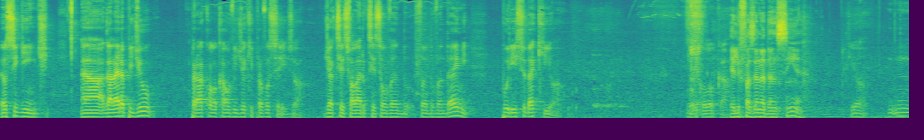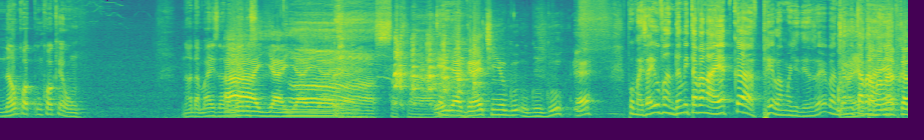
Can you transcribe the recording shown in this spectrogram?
É o seguinte, a galera pediu pra colocar um vídeo aqui pra vocês, ó. Já que vocês falaram que vocês são fã do, fã do Van Damme, por isso daqui, ó. Vou colocar. Ele fazendo a dancinha. Aqui, ó. Não co- com qualquer um. Nada mais, nada menos. Ai, ai, ai, ai. Nossa, cara. Ele, a Gretchen e o Gugu, é? Pô, mas aí o Van Damme tava na época. Pelo amor de Deus, aí o Van Damme Aí tava, tava na, na época. época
